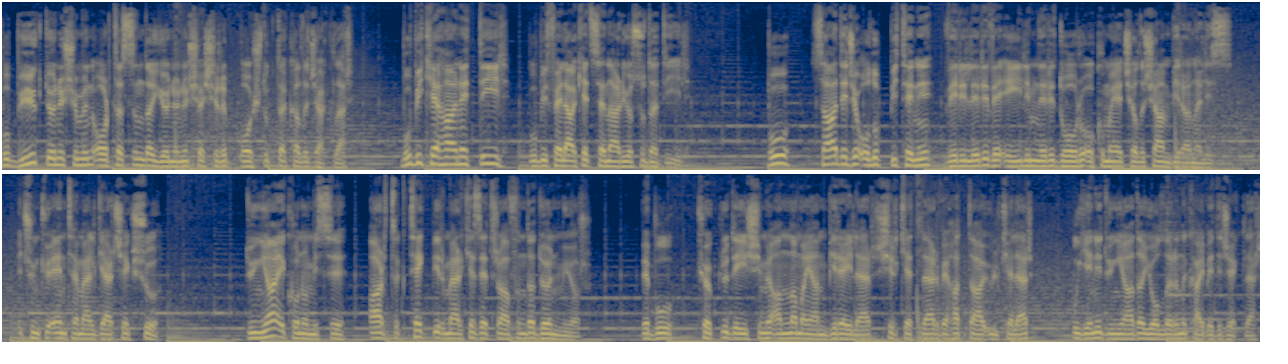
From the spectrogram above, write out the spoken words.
bu büyük dönüşümün ortasında yönünü şaşırıp boşlukta kalacaklar. Bu bir kehanet değil, bu bir felaket senaryosu da değil. Bu sadece olup biteni, verileri ve eğilimleri doğru okumaya çalışan bir analiz. E Çünkü en temel gerçek şu. Dünya ekonomisi artık tek bir merkez etrafında dönmüyor. Ve bu köklü değişimi anlamayan bireyler, şirketler ve hatta ülkeler bu yeni dünyada yollarını kaybedecekler.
